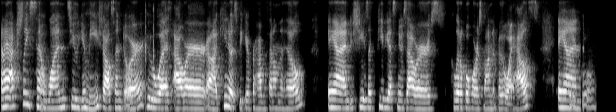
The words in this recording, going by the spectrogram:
And I actually sent one to Yamiche Alcindor, who was our uh, keynote speaker for Habitat on the Hill. And she's like PBS NewsHour's political correspondent for the White House. And cool.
